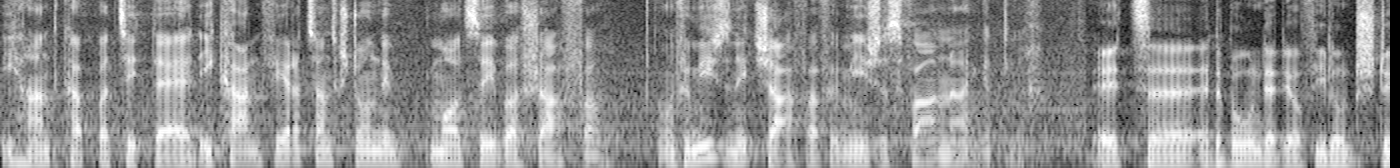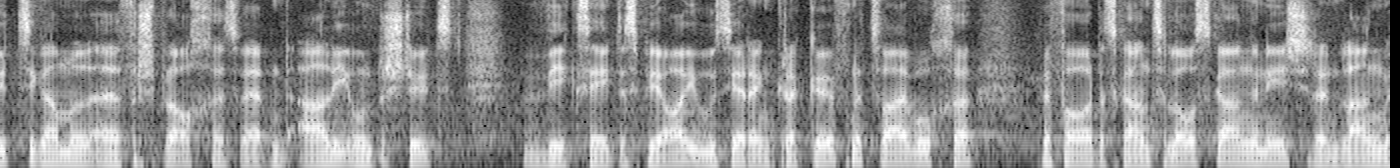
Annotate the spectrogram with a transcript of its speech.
ich habe Kapazität. Ich kann 24 Stunden mal 7 arbeiten. Und für mich ist es nicht Schaffen, für mich ist es Fun eigentlich. Jetzt, äh, der Bund hat ja viel Unterstützung einmal, äh, versprochen, es werden alle unterstützt. Wie sieht das bei euch aus? Ihr habt gerade geöffnet, zwei Wochen, bevor das Ganze losgegangen ist. Ihr habt lange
